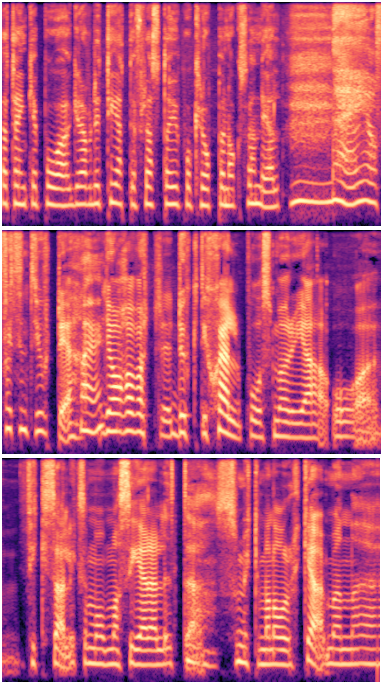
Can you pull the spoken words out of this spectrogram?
Jag tänker på graviditet, det frestar ju på kroppen också en del. Nej, jag har faktiskt inte gjort det. Nej. Jag har varit duktig själv på att smörja och fixa liksom, och massera lite så mycket man orkar. Men eh,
